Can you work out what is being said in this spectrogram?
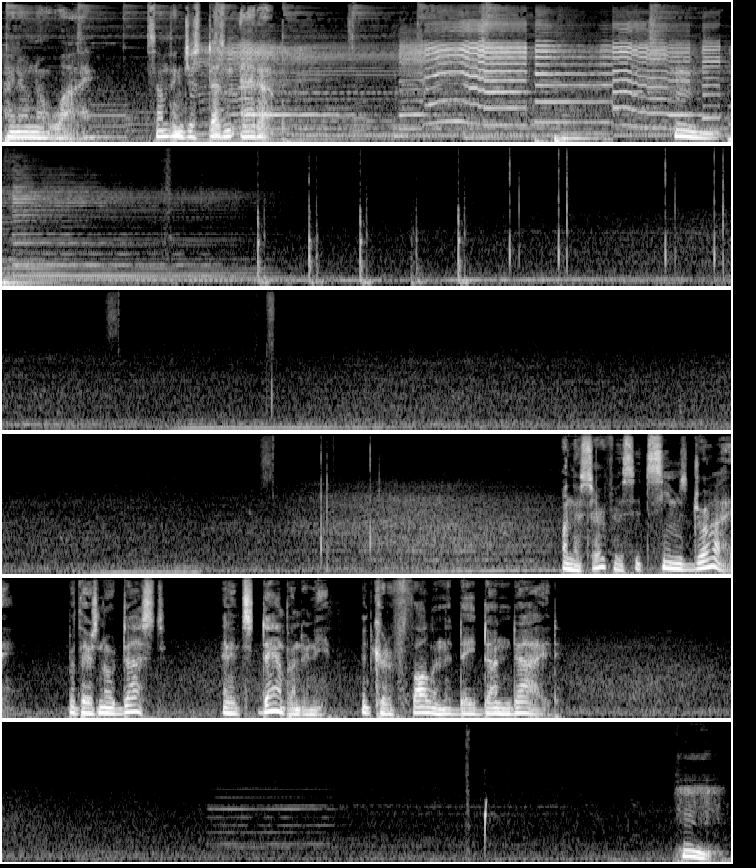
I don't know why. Something just doesn't add up. Hmm. On the surface, it seems dry, but there's no dust, and it's damp underneath. It could have fallen the day Dunn died. Hmm.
